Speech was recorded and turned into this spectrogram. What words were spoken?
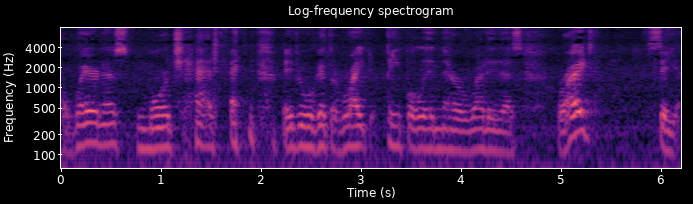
awareness, more chat, and maybe we'll get the right people in there running us. Right? See ya.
